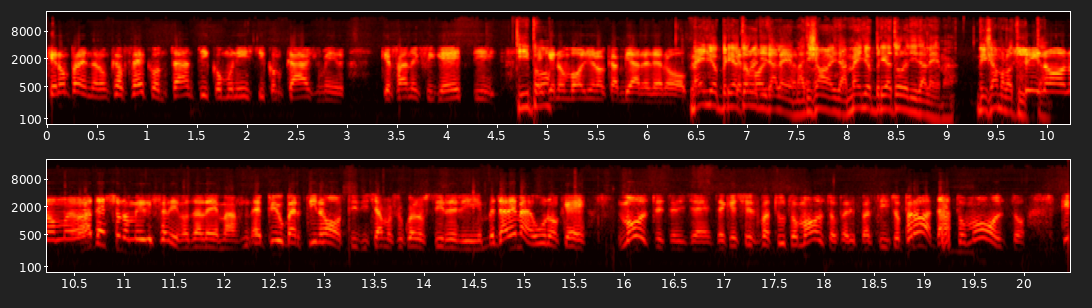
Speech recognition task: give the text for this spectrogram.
che non prendere un caffè con tanti comunisti, con Kashmir, che fanno i fighetti Tipo? e che non vogliono cambiare le robe. Meglio Briatore di D'Alema, diciamo la verità, meglio Briatore di D'Alema. Diciamola tutta. Sì, no, non- adesso non mi riferivo a D'Alema, è più Bertinotti, diciamo, su quello stile lì. D'Alema è uno che è molto intelligente, che si è sbattuto molto per il partito, però ha dato molto. Ti,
